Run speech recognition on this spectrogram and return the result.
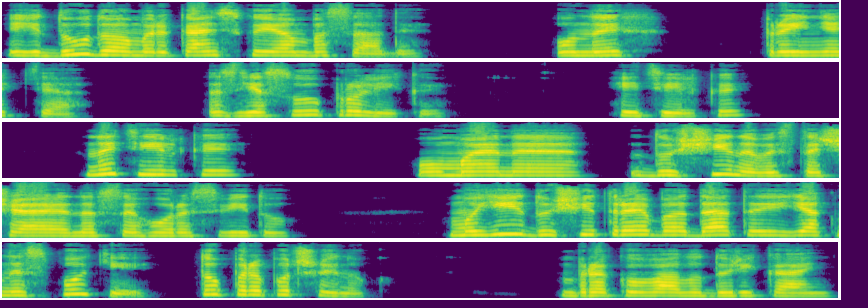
Йду до американської амбасади. У них прийняття. З'ясую про ліки. І тільки? Не тільки. У мене душі не вистачає на все горе світу. Моїй душі треба дати як не спокій, то перепочинок. Бракувало дорікань.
